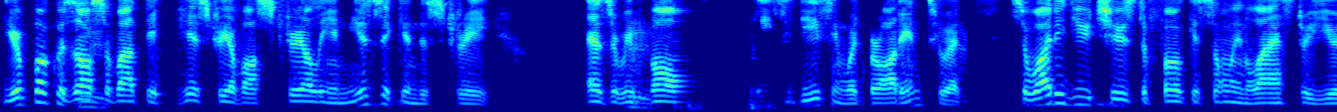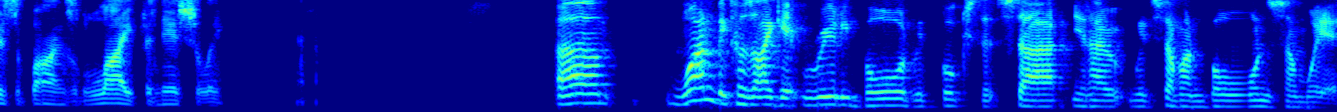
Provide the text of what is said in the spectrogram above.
Your book was also about the history of Australian music industry as a Mm. revolt ACDC and what brought into it. So why did you choose to focus only on the last three years of Bon's life initially? Um, one, because I get really bored with books that start, you know, with someone born somewhere,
